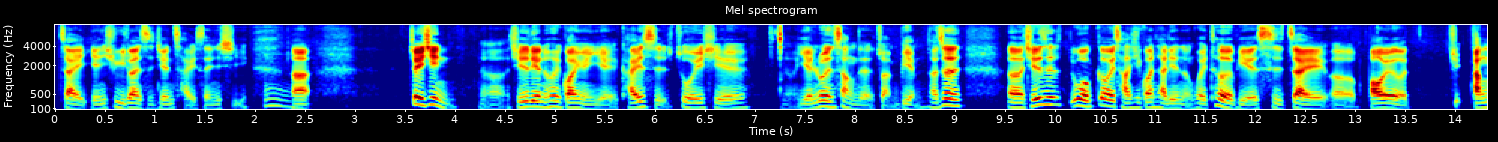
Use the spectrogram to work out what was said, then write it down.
再延续一段时间才升息。嗯那最近呃，其实联总会官员也开始做一些、呃、言论上的转变。那这呃，其实如果各位长期观察联准会，特别是在呃鲍威尔去当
